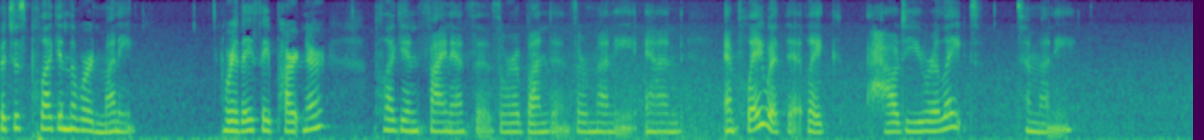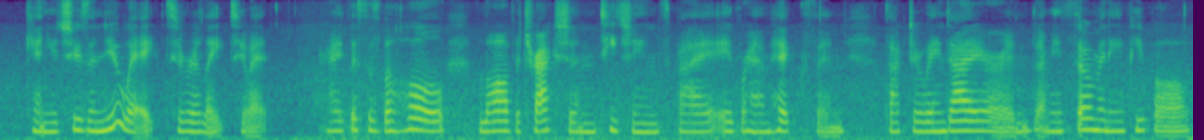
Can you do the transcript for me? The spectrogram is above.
But just plug in the word money where they say partner, plug in finances or abundance or money and and play with it. Like how do you relate to money? Can you choose a new way to relate to it? Right? This is the whole law of attraction teachings by Abraham Hicks and Dr. Wayne Dyer and I mean so many people.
